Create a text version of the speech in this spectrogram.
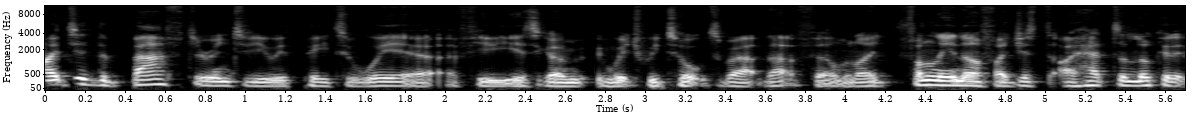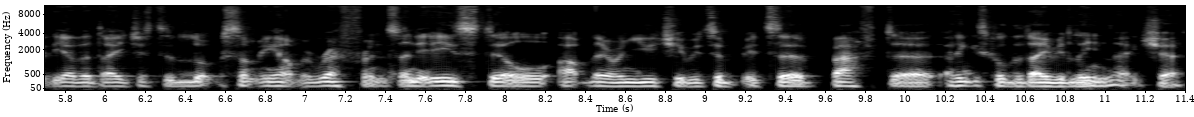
I did the BAFTA interview with Peter Weir a few years ago, in which we talked about that film. And I, funnily enough, I just I had to look at it the other day just to look something up a reference, and it is still up there on YouTube. It's a it's a BAFTA, I think it's called the David Lean Lecture,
